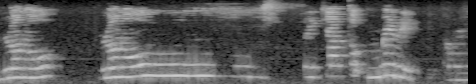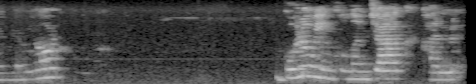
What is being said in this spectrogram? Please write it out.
Lono. Lono. Sekato Meri. Giremiyor. Golovin kullanacak. Kale,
